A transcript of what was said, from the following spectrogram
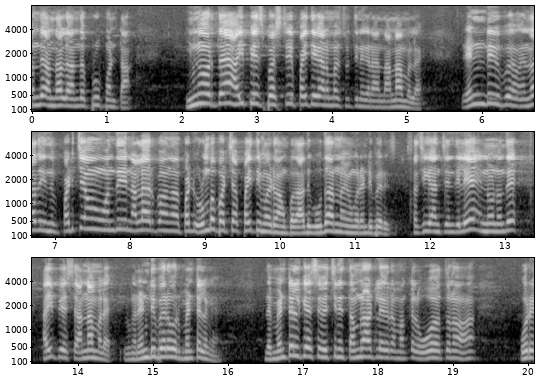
வந்து அந்த ஆள் அந்த ப்ரூவ் பண்ணிட்டான். இன்னொருத்தன் ஐபிஎஸ் ஃபஸ்ட்டு பைத்தியக்காரன் மாதிரி சுற்றினுக்கிறான் அந்த அண்ணாமலை. ரெண்டு அதாவது இந்த படித்தவன் வந்து நல்லா இருப்பான் படி ரொம்ப படித்தா பைத்தியம் ஆயிடுவாங்க போதும் அதுக்கு உதாரணம் இவங்க ரெண்டு பேர். சசிகாந்த் செந்திலே இன்னொன்று வந்து ஐபிஎஸ் அண்ணாமலை. இவங்க ரெண்டு பேரும் ஒரு மென்டலுங்க இந்த மென்டல் கேஸை வச்சு நீ தமிழ்நாட்டில் இருக்கிற மக்கள் ஒவ்வொருத்தரும் ஒரு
